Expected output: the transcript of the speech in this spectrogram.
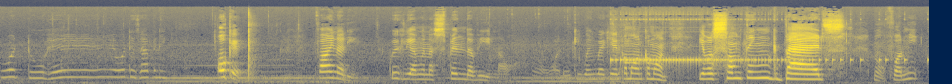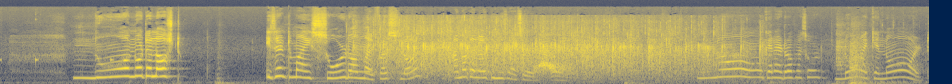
What the hey? What is happening? Okay. Finally. Quickly, I'm gonna spin the wheel now. Oh, why do keep going back here? Come on, come on. Give us something bad. No, for me. No, I'm not allowed. Isn't my sword on my first slot? I'm not allowed to use my sword. No, can I drop my sword? No, I cannot.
